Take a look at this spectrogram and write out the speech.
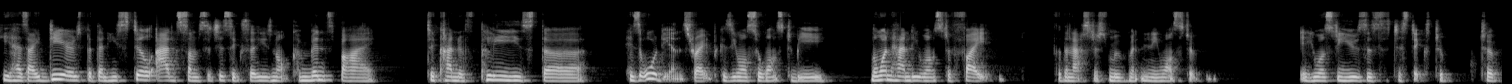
He has ideas, but then he still adds some statistics that he's not convinced by to kind of please the his audience, right? Because he also wants to be on the one hand, he wants to fight for the nationalist movement and he wants to he wants to use the statistics to to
